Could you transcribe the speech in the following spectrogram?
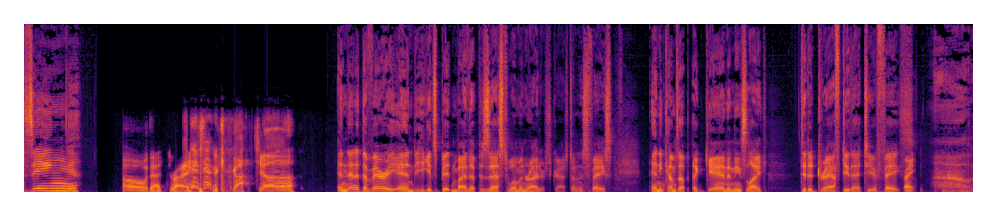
Zing! oh, that's right. gotcha. And then at the very end, he gets bitten by the possessed woman, right, or scratched on his face. And he comes up again and he's like, Did a draft do that to your face? Right. Oh,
